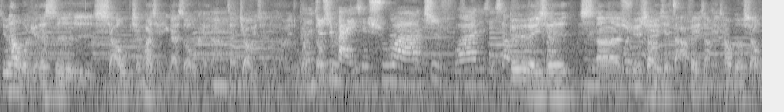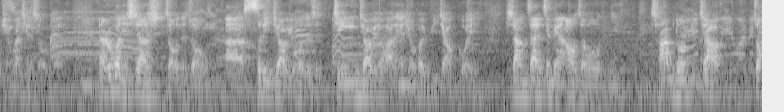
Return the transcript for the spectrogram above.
基本上我觉得是小五千块钱应该是 OK 的，在教育程度上面。如果你都是买一些书啊、制服啊这些校对对对，一些呃学校的一些杂费上面，差不多小五千块钱是 OK 的。那如果你是要走那种呃私立教育或者是精英教育的话，那就会比较贵。像在这边澳洲，你差不多比较中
